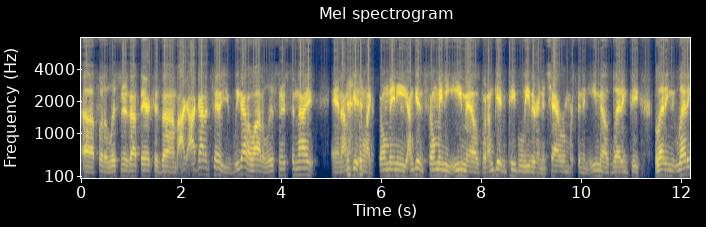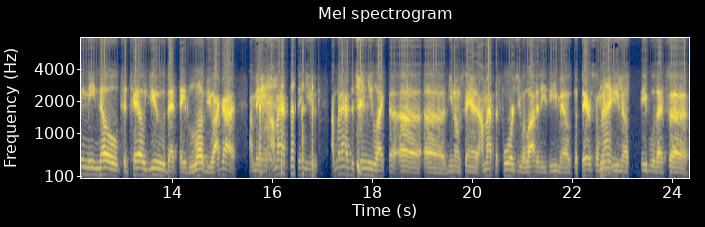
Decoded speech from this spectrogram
uh, for the listeners out there because um, I, I got to tell you we got a lot of listeners tonight. And I'm getting like so many. I'm getting so many emails, but I'm getting people either in the chat room or sending emails, letting pe- letting letting me know to tell you that they love you. I got. I mean, I'm gonna have to send you. I'm gonna have to send you like a, uh, uh, you know what I'm saying. I'm gonna have to forward you a lot of these emails, but there's so many Nice. emails from people that's uh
